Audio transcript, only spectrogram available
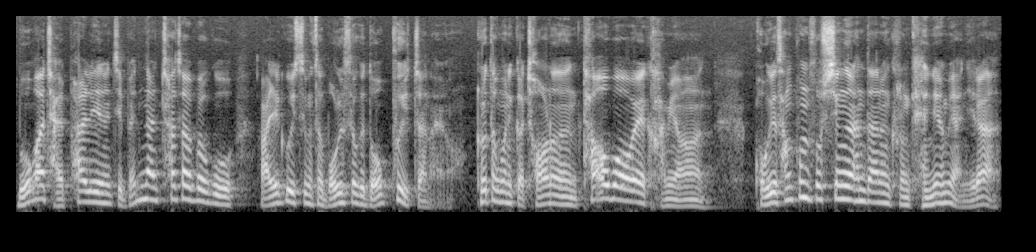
뭐가 잘 팔리는지 맨날 찾아보고 알고 있으면서 머릿속에 넣고 있잖아요. 그렇다 보니까 저는 타오버에 가면 거기 상품 소싱을 한다는 그런 개념이 아니라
